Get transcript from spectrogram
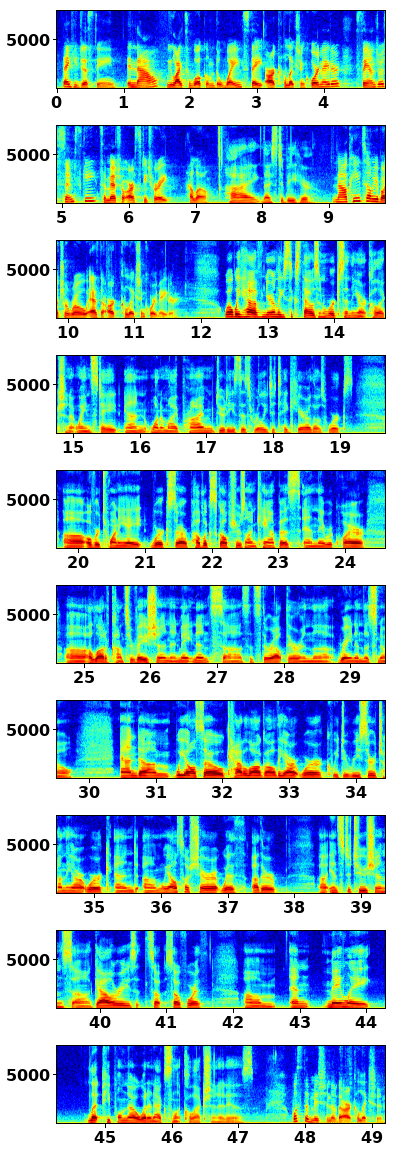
Thank you, Justine. And now we'd like to welcome the Wayne State Art Collection Coordinator, Sandra Schemske, to Metro Arts Detroit. Hello. Hi, nice to be here. Now, can you tell me about your role as the Art Collection Coordinator? Well, we have nearly 6,000 works in the art collection at Wayne State, and one of my prime duties is really to take care of those works. Uh, over 28 works are public sculptures on campus, and they require uh, a lot of conservation and maintenance uh, since they're out there in the rain and the snow. And um, we also catalog all the artwork, we do research on the artwork, and um, we also share it with other uh, institutions, uh, galleries, so, so forth um, and mainly let people know what an excellent collection it is. What's the mission of the art collection?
